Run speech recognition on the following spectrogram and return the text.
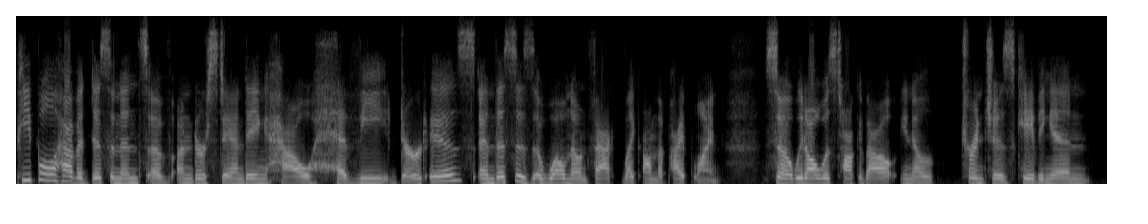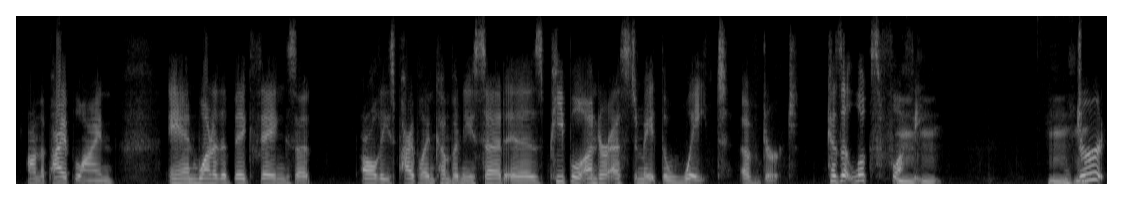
People have a dissonance of understanding how heavy dirt is, and this is a well-known fact like on the pipeline. So we'd always talk about, you know, trenches caving in on the pipeline, and one of the big things that all these pipeline companies said is people underestimate the weight of dirt because it looks fluffy. mhm. Mhm. Dirt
